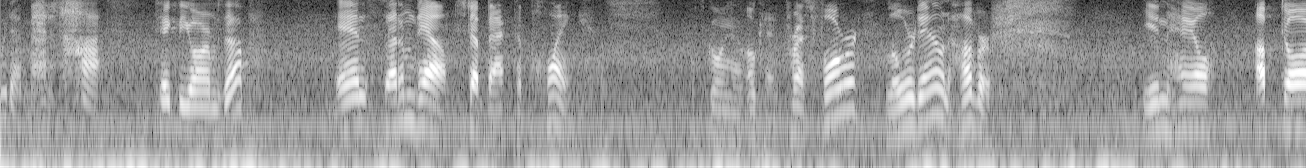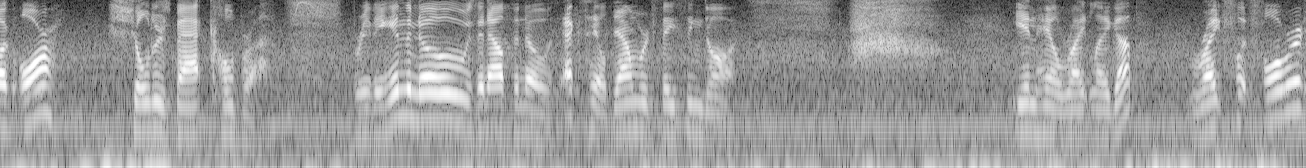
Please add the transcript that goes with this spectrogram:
Ooh, that mat is hot. Take the arms up and set them down. Step back to plank. What's going on? Okay, press forward, lower down, hover. Inhale, up dog or shoulders back, cobra. Breathing in the nose and out the nose. Exhale, downward facing dog. Inhale, right leg up, right foot forward,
